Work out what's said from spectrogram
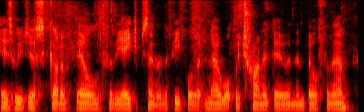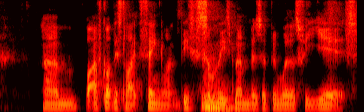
Is we've just got to build for the eighty percent of the people that know what we're trying to do, and then build for them. Um, but I've got this like thing like these. Some of these members have been with us for years,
